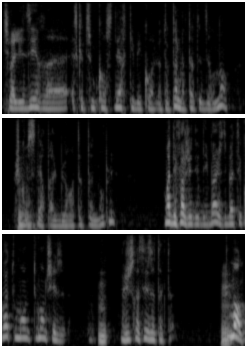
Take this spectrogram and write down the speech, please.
tu vas lui dire euh, Est-ce que tu me considères québécois? L'autochtone va peut-être te dire non. Je ne considère pas le blanc autochtone non plus. Moi, des fois, j'ai des débats, je dis bah, Tu sais quoi, tout le, monde, tout le monde chez eux. Mm. Il va juste rester les autochtones. Mm. Tout le monde.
